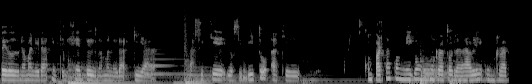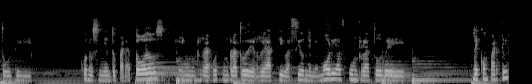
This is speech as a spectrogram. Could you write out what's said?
pero de una manera inteligente, de una manera guiada. Así que los invito a que compartan conmigo un rato agradable, un rato de conocimiento para todos, y un, rato de reactivación de memorias, un rato de, de compartir,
